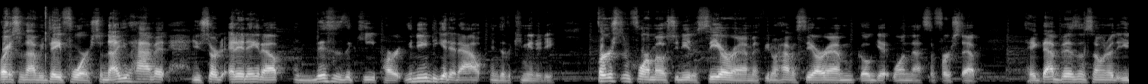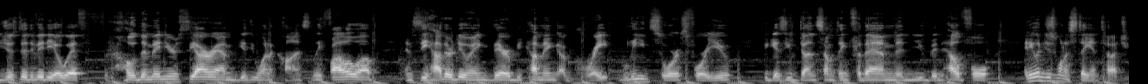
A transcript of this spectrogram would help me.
Right, so now we day four. So now you have it, you start editing it up, and this is the key part. You need to get it out into the community. First and foremost, you need a CRM. If you don't have a CRM, go get one. That's the first step. Take that business owner that you just did the video with, throw them in your CRM because you want to constantly follow up and see how they're doing. They're becoming a great lead source for you because you've done something for them and you've been helpful, and you just want to stay in touch.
